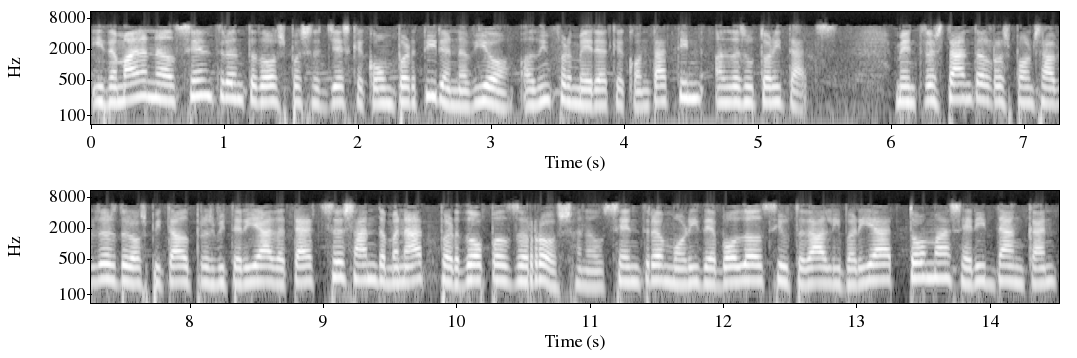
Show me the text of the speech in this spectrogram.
i demanen als 132 passatgers que compartiren avió a l'infermera que contactin amb les autoritats. Mentrestant, els responsables de l'Hospital Presbiterià de Texas han demanat perdó pels errors. En el centre morí d'Ebola el ciutadà liberià Thomas Eric Duncan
